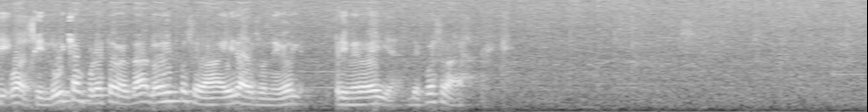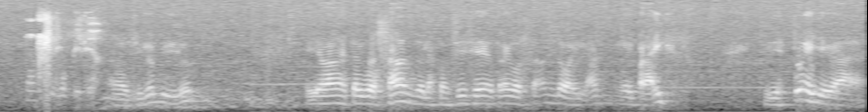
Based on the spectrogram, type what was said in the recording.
sí, bueno, si luchan por esta verdad, lógico, se van a ir a otro nivel, primero ella, después se va, Así lo pidió. a si lo pidió, ellas van a estar gozando, las conciencias van a estar gozando, bailando en el paraíso, y después llega,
